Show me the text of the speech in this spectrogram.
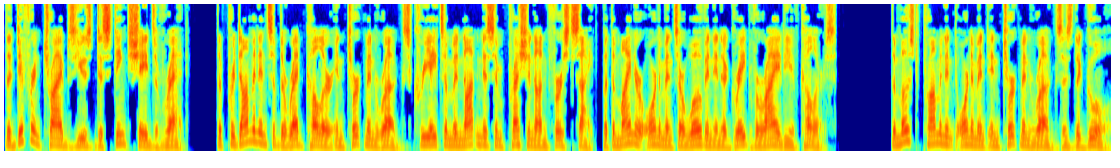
The different tribes used distinct shades of red. The predominance of the red color in Turkmen rugs creates a monotonous impression on first sight, but the minor ornaments are woven in a great variety of colors. The most prominent ornament in Turkmen rugs is the gul,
